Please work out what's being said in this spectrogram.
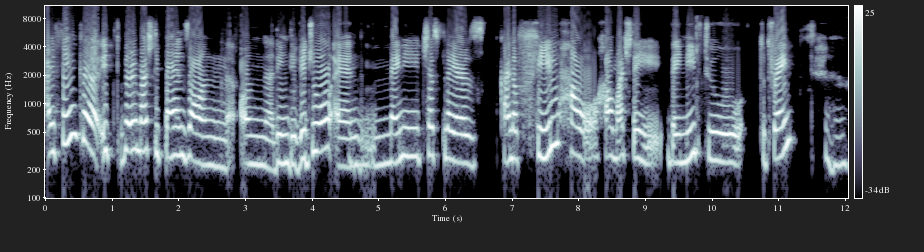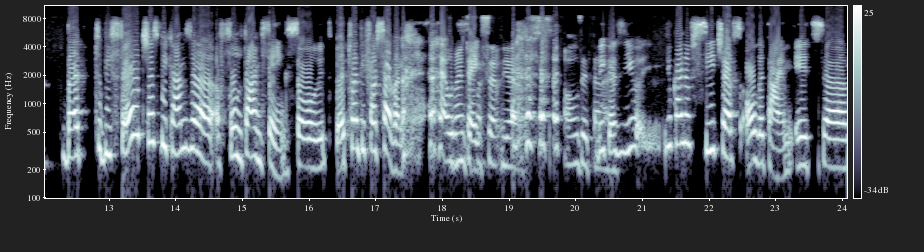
I think uh, it very much depends on on the individual, and mm-hmm. many chess players kind of feel how how much they they need to to train. Mm-hmm. But to be fair, chess becomes a, a full time thing, so it's uh, twenty four seven. I would 24/7, say, yeah, all the time. because you you kind of see chess all the time. It's uh,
